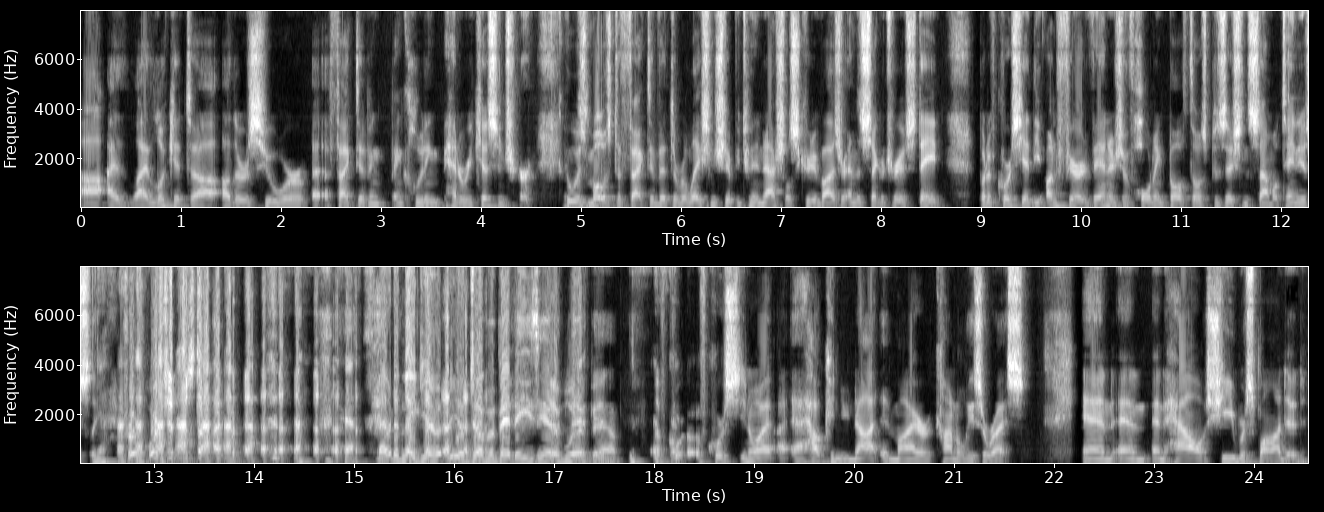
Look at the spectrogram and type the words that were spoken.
Uh, I, I, look at uh, others who were effective, in, including Henry Kissinger, who was most effective at the relationship between the National Security Advisor and the Secretary of State. But of course, he had the unfair advantage of holding both those positions simultaneously for a portion of time. yeah, that would have made your, your job a bit easier. It would have been. Yeah. of, course, of course, you know, I, I, how can you not admire Condoleezza Rice? And and and how she responded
